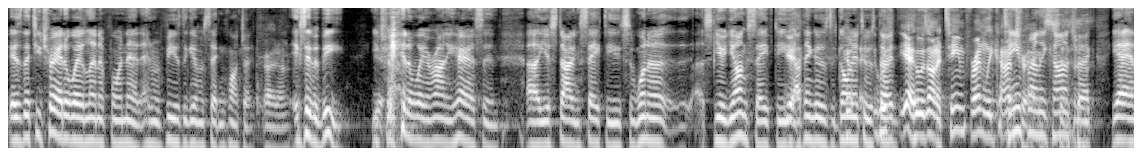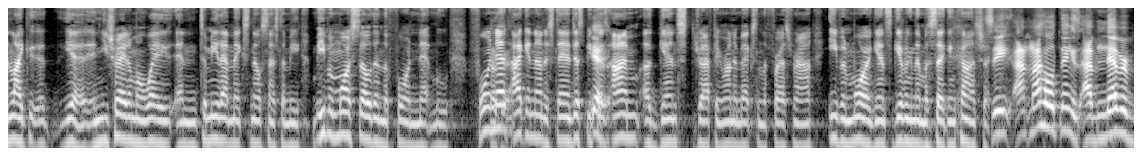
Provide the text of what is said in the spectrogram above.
is that you trade away Leonard Fournette and refuse to give him a second contract. Right on. Exhibit B, You Yeah. traded away Ronnie Harrison, uh, your starting safety. So one of uh, your young safety. Yeah. I think it was going into his third yeah, who was on a team friendly contract. team friendly contract. yeah, and like uh, yeah, and you trade him away, and to me that makes no sense to me. Even more so than the Fournette move. Fournette Okay. I can understand just because I'm against drafting running backs in the first round. Even more against giving them a second contract. See, I, my whole thing is I've never.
